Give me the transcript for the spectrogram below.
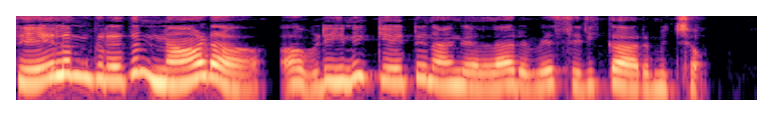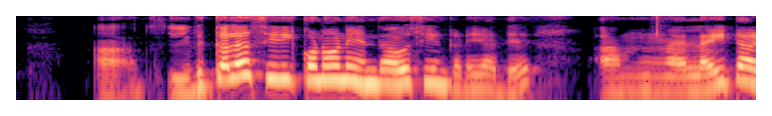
சேலம்ங்கிறது நாடா? அப்படின்னு கேட்டு நாங்கள் எல்லாருமே சிரிக்க ஆரம்பித்தோம் இதுக்கெல்லாம் சிரிக்கணும்னு எந்த அவசியம் கிடையாது. லைட்டாக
